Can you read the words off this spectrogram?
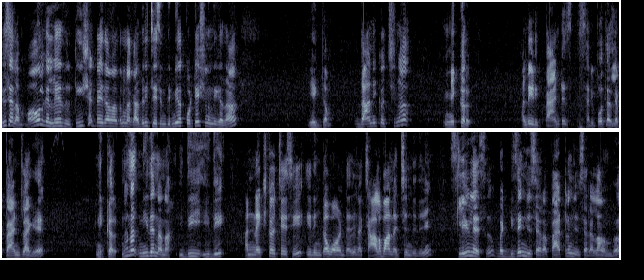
చూసారా? మామూలుగా లేదు. టీ షర్ట్ అయితే మాత్రం నాకు అదిరిచ్చేసింది. దీని మీద కొటేషన్ ఉంది కదా? ఎగ్దమ్. దానికి వచ్చిన నిక్కరు. అంటే వీడికి ప్యాంట్ సరిపోతుందిలే ప్యాంట్ లాగే. నిక్కరు. నాన్న నీదే నాన్న. ఇది ఇది. అండ్ నెక్స్ట్ వచ్చేసి ఇది ఇంకా బాగుంటుంది. నాకు చాలా బాగా నచ్చింది ఇది. స్లీవ్లెస్ బట్ డిజైన్ చూసారా? ప్యాటర్న్ చూసారా? ఎలా ఉందో?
